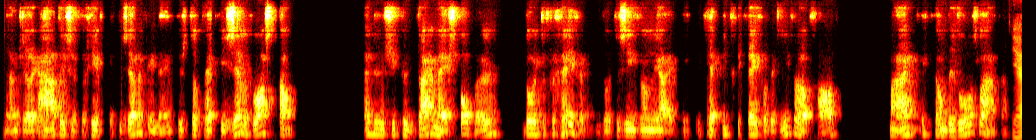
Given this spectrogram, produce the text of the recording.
Daarom zeg ik, haat is een vergif dat je zelf inneemt, dus dat heb je zelf last van. En dus je kunt daarmee stoppen door te vergeven. Door te zien van, ja, ik, ik, heb niet gekregen wat ik liever had gehad, maar ik kan dit loslaten. Ja.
